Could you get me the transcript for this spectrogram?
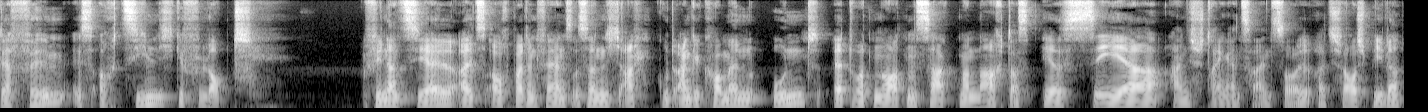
der Film ist auch ziemlich gefloppt finanziell als auch bei den Fans ist er nicht gut angekommen und Edward Norton sagt man nach, dass er sehr anstrengend sein soll als Schauspieler.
